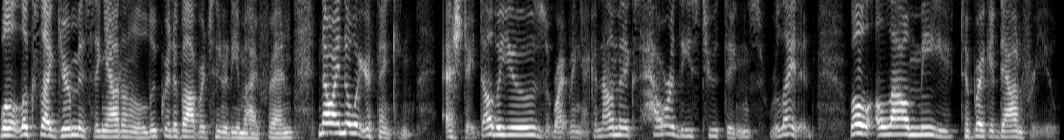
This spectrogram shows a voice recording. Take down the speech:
Well, it looks like you're missing out on a lucrative opportunity, my friend. Now, I know what you're thinking. SJWs, right wing economics, how are these two things related? Well, allow me to break it down for you.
